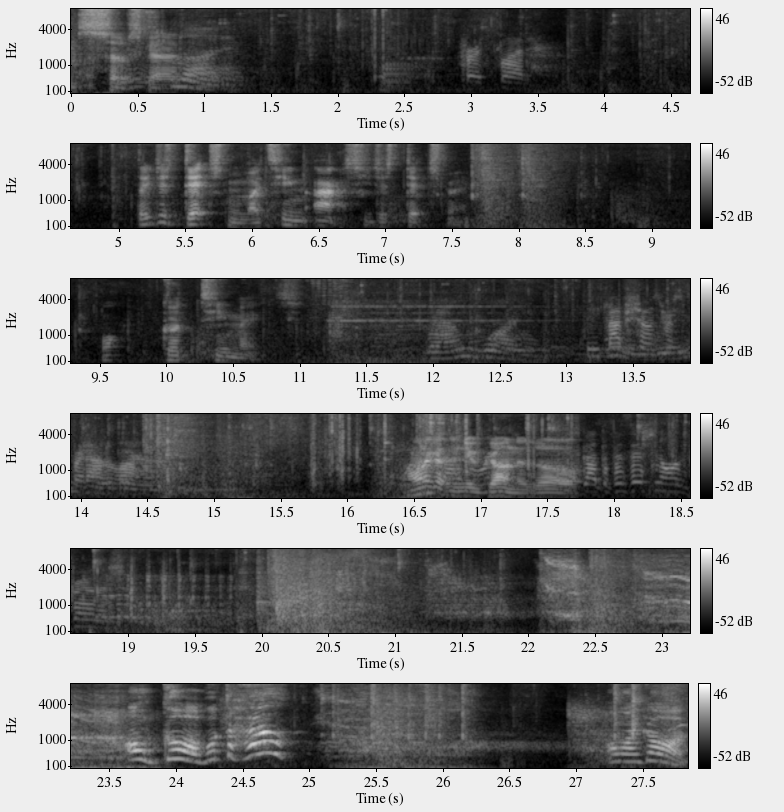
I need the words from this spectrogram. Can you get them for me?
I'm so scared. First blood. They just ditched me. My team actually just ditched me. What good teammates. Round one. Map shows we're spread out a lot. I want to get the new gun as well. Got the positional advantage. Oh god, what the hell? Oh my god.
